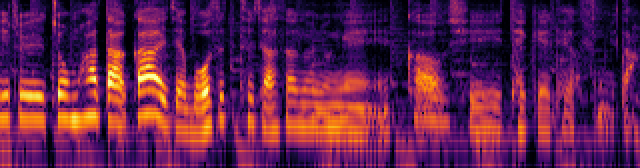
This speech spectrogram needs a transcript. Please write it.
일을 좀 하다가 이제 머스트 자산운용의 스카웃이 되게 되었습니다.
